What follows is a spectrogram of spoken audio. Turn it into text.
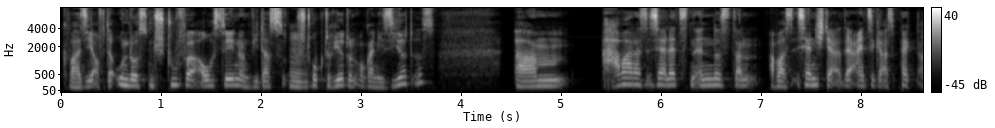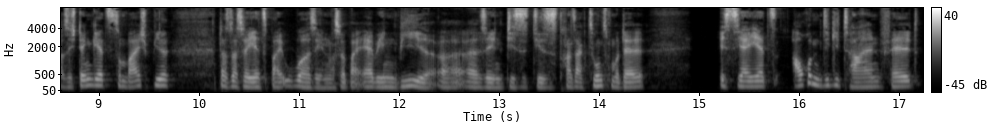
quasi auf der untersten Stufe aussehen und wie das mhm. strukturiert und organisiert ist. Ähm, aber das ist ja letzten Endes dann, aber es ist ja nicht der, der einzige Aspekt. Also ich denke jetzt zum Beispiel, das, was wir jetzt bei Uber sehen, was wir bei Airbnb äh, sehen, dieses, dieses Transaktionsmodell ist ja jetzt auch im digitalen Feld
